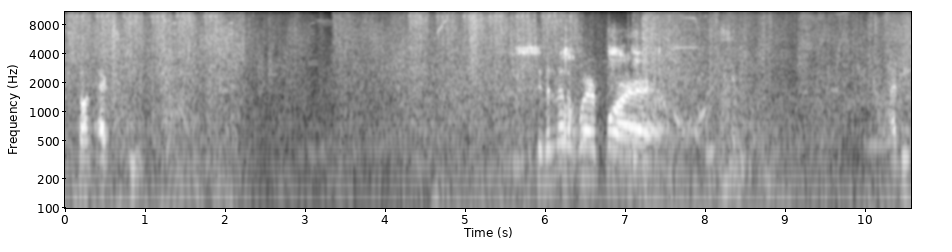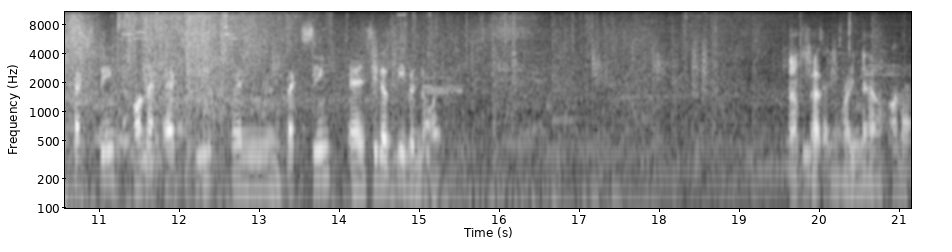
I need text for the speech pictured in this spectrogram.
It's on XP. Which is another word for I be texting on the XP when texting and she doesn't even know it. I'm Be fapping right now. On that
